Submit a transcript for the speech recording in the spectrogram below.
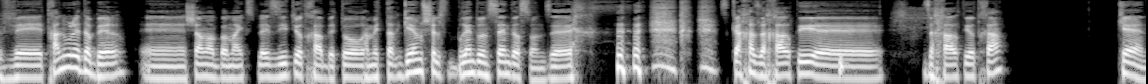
והתחלנו לדבר שם במייקס פלייס זיהיתי אותך בתור המתרגם של ברנדון סנדרסון זה ככה זכרתי זכרתי אותך. כן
